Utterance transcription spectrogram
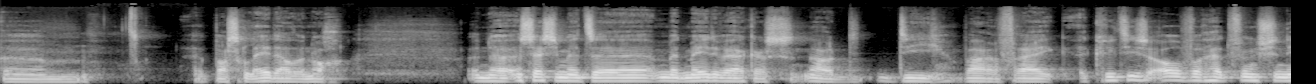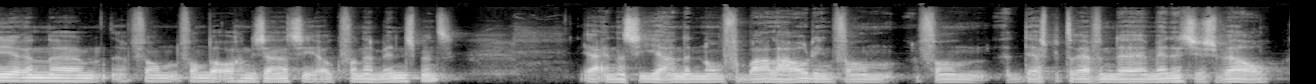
ehm, pas geleden hadden we nog een, eh, een sessie met, eh, met medewerkers. Nou, die waren vrij kritisch over het functioneren ehm, van, van de organisatie, ook van het management. Ja, en dan zie je aan de non-verbale houding van, van desbetreffende managers wel.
